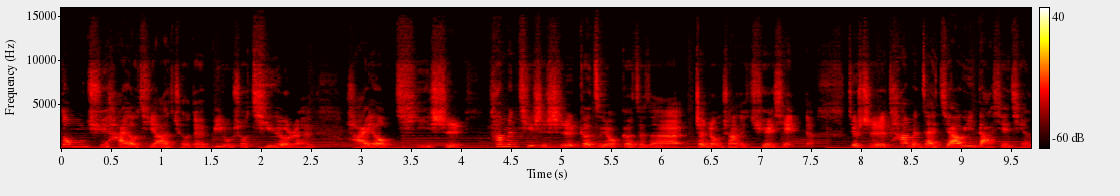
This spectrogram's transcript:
东区还有其他的球队，比如说七六人，还有骑士，他们其实是各自有各自的阵容上的缺陷的，就是他们在交易大限前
